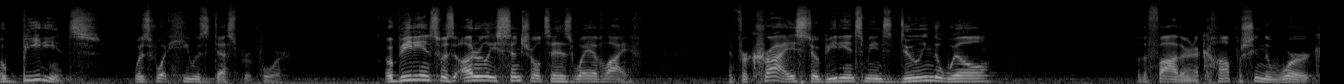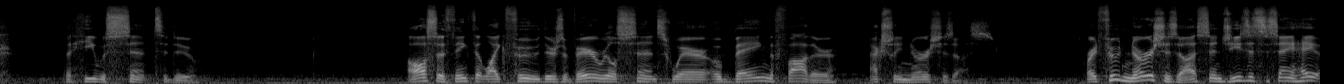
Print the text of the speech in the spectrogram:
obedience was what he was desperate for. Obedience was utterly central to his way of life. And for Christ, obedience means doing the will of the Father and accomplishing the work that he was sent to do. I also think that, like food, there's a very real sense where obeying the Father actually nourishes us. Right? Food nourishes us, and Jesus is saying, hey,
